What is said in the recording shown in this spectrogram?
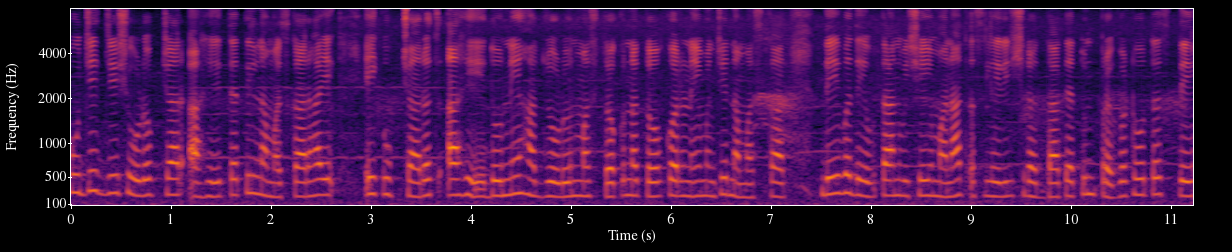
पूजेत जे षोडोपचार आहेत त्यातील नमस्कार हा एक एक उपचारच आहे. दोन्ही हात जोडून मस्तक नत करणे म्हणजे नमस्कार. देवदेवतांविषयी मनात असलेली श्रद्धा त्यातून प्रगट होत असते.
